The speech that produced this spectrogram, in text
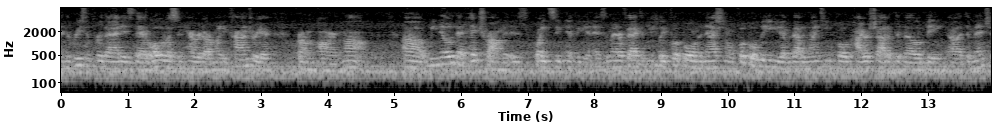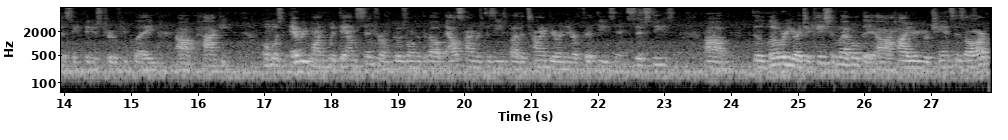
And the reason for that is that all of us inherit our mitochondria from our mom. Uh, we know that head trauma is quite significant. As a matter of fact, if you play football in the National Football League, you have about a 19-fold higher shot of developing uh, dementia. Same thing is true if you play uh, hockey. Almost everyone with Down syndrome goes on to develop Alzheimer's disease by the time they're in their 50s and 60s. Um, the lower your education level, the uh, higher your chances are.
